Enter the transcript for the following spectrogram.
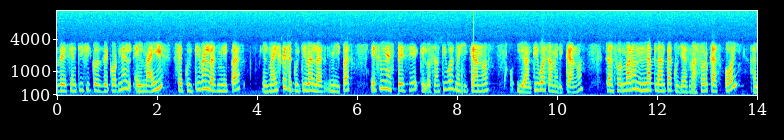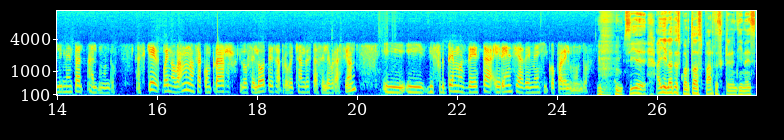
de científicos de Cornell, el maíz se cultiva en las milpas, el maíz que se cultiva en las milpas es una especie que los antiguos mexicanos y antiguos americanos transformaron en una planta cuyas mazorcas hoy alimentan al mundo. Así que, bueno, vámonos a comprar los elotes aprovechando esta celebración y, disfrutemos de esta herencia de México para el mundo. Sí, eh, hay elotes por todas partes, Clementina, es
